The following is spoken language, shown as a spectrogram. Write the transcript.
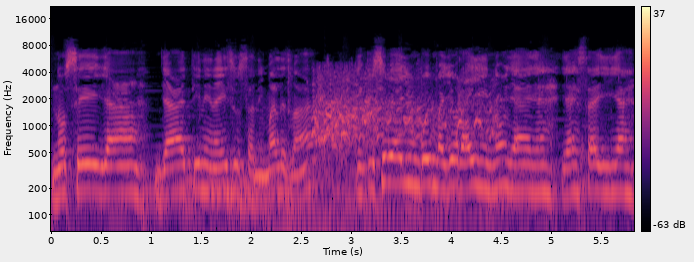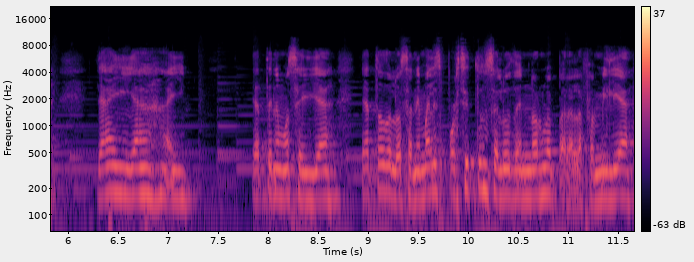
no sé, ya, ya tienen ahí sus animales, ¿va? Inclusive hay un buey mayor ahí, ¿no? Ya, ya, ya está ahí, ya, ya, ya, ahí. Ya tenemos ahí ya, ya todos los animales. Por cierto, un saludo enorme para la familia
